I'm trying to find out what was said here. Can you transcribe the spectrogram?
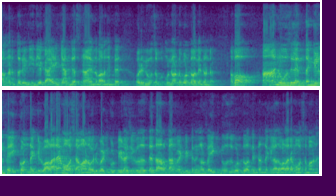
അങ്ങനത്തെ ഒരു രീതിയൊക്കെ ആയിരിക്കാം ജസ്ന എന്ന് പറഞ്ഞിട്ട് ഒരു ന്യൂസ് മുന്നോട്ട് കൊണ്ടുവന്നിട്ടുണ്ട്. അപ്പോ ആ ന്യൂസിൽ എന്തെങ്കിലും ഫേക്ക് ഉണ്ടെങ്കിൽ വളരെ മോശമാണ്. ഒരു പെൺകുട്ടിയുടെ ജീവിതത്തെ തകർക്കാൻ വേണ്ടിയിട്ട് നിങ്ങൾ ഫേക്ക് ന്യൂസ് കൊണ്ടുവന്നിട്ടുണ്ടെങ്കിൽ അത് വളരെ മോശമാണ്.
